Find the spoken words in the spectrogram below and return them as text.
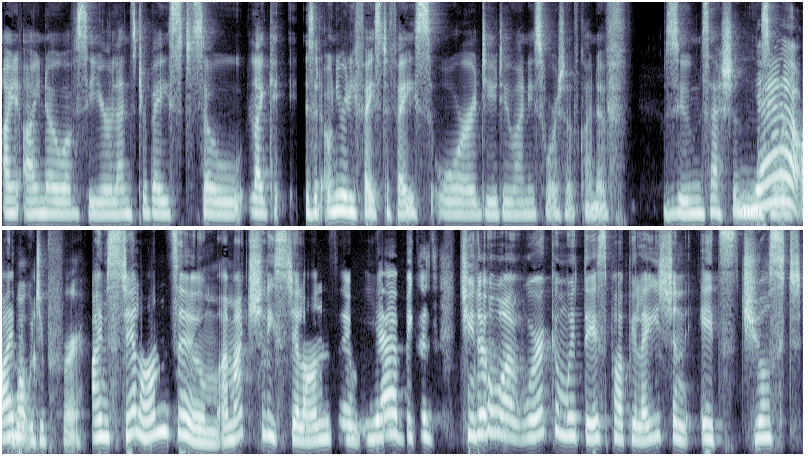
I, I know obviously you're Leinster based. So like is it only really face to face or do you do any sort of kind of Zoom sessions? Yeah, what would you prefer? I'm still on Zoom. I'm actually still on Zoom. Yeah, because do you know what? Working with this population, it's just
